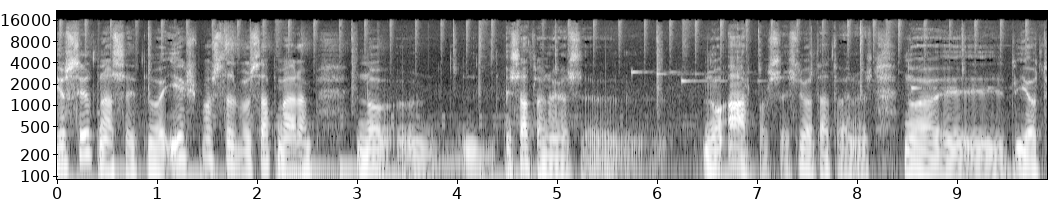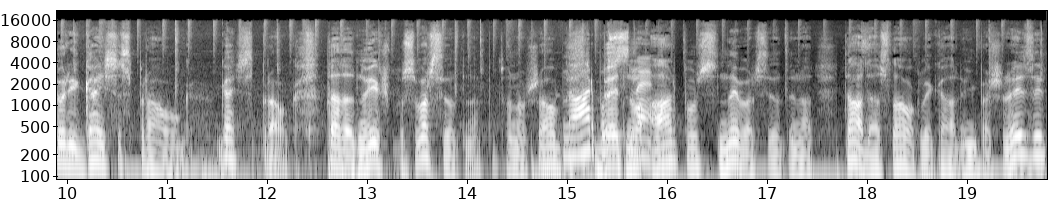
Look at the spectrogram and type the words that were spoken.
Ja siltināsiet no iekšpuses, tas būs apmēram, nu, es atvainojos no ārpuses, ļoti atvainojos, no, jo tur ir gaisa sprauga gaisa sprauga. Tātad no iekšpuses var siltināt, par to nav šaubu. No ārpuses, bet no ne. ārpuses nevar siltināt. Tādā stāvoklī, kāda viņa pašreiz ir,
